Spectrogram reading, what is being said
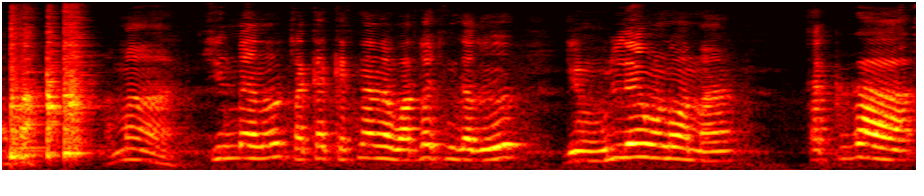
అబ్బా అమ్మా సినిమాను చక్కగా కృష్ణ వరద వచ్చింది కాదు. దీని ముళ్ళే ఉండవు అమ్మా. చక్కగా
